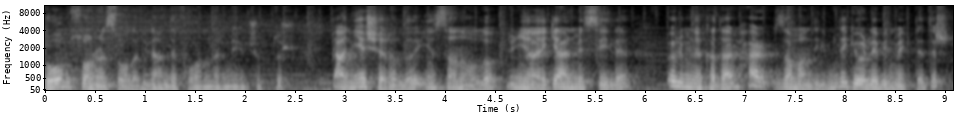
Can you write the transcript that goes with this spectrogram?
doğum sonrası olabilen de formları mevcuttur. Yani yaş aralığı insanoğlu dünyaya gelmesiyle ölümüne kadar her zaman diliminde görülebilmektedir.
